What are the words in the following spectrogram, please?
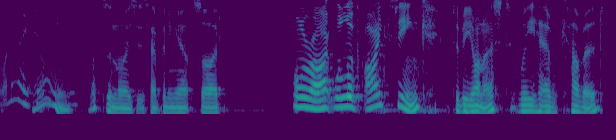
What are they Mm, doing? lots of noises happening outside. All right. Well, look, I think, to be honest, we have covered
